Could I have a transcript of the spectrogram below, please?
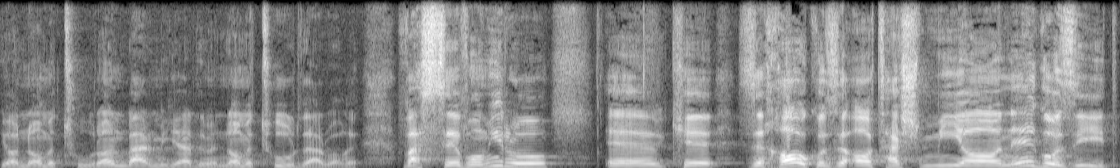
یا نام توران برمیگرده به نام تور در واقع. و سومی رو که ز خاک و ز آتش میانه گزید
